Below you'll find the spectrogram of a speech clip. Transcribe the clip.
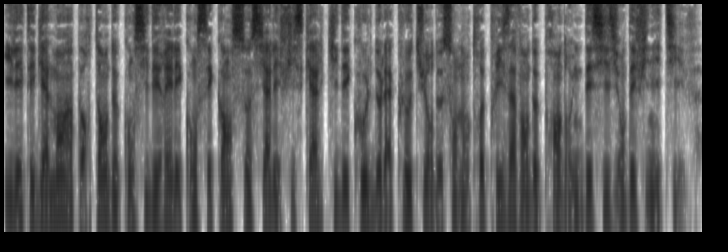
Il est également important de considérer les conséquences sociales et fiscales qui découlent de la clôture de son entreprise avant de prendre une décision définitive.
